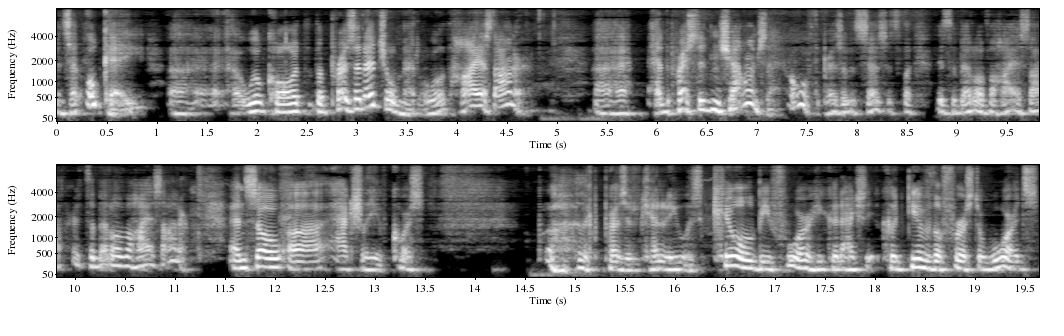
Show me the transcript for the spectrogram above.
and said, okay, uh, we'll call it the Presidential Medal, well, the highest honor. Uh, and the press didn't challenge that. Oh, if the president says it's the it's the medal of the highest honor, it's the medal of the highest honor. And so, uh, actually, of course, uh, President Kennedy was killed before he could actually could give the first awards.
